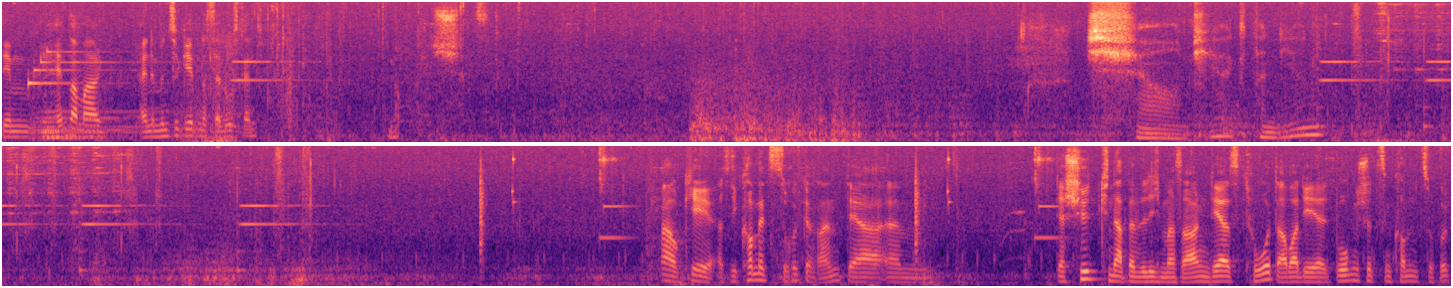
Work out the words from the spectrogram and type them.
dem Händler mal eine Münze geben, dass der losrennt? Ah, okay. Also die kommen jetzt zurückgerannt. Der, ähm, der Schildknappe, will ich mal sagen, der ist tot, aber die Bogenschützen kommen zurück.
